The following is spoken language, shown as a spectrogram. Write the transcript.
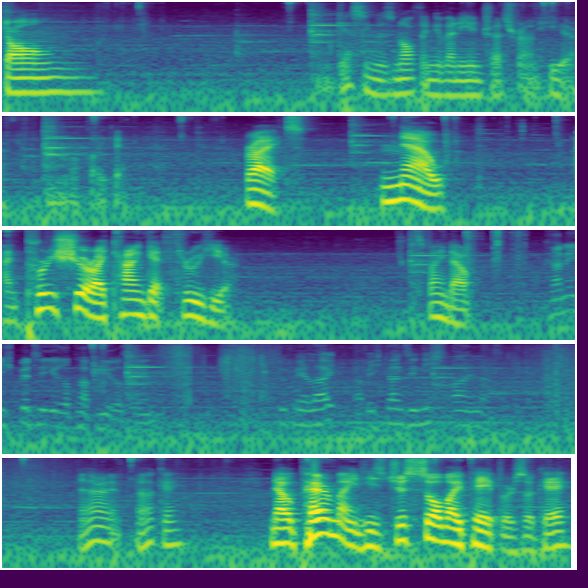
dong. I'm guessing there's nothing of any interest around here. Doesn't look like it. Right. Now, I'm pretty sure I can get through here. Let's find out. Kann ich bitte Ihre Papiere sehen? Tut mir leid, aber ich kann Sie nicht reinlassen. Alright, okay. Now, bear in mind, he's just saw my papers, okay?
